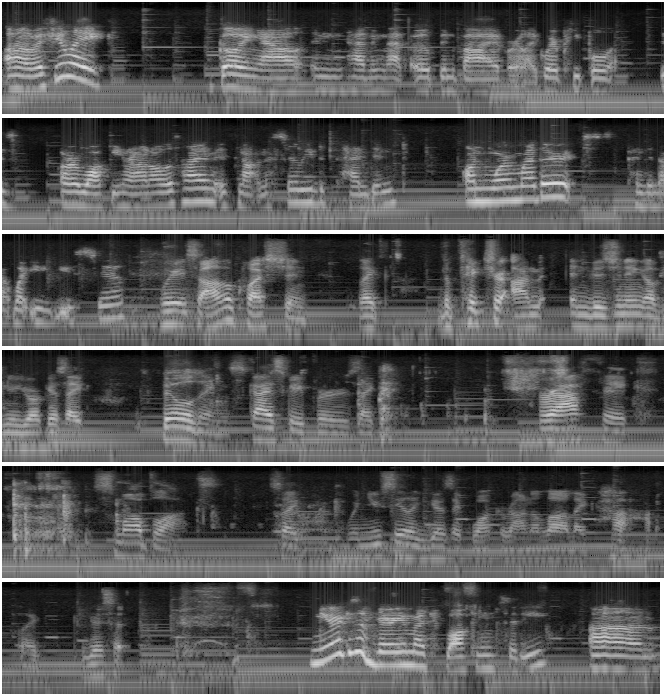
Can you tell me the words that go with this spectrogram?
um, I feel like going out and having that open vibe or like where people is are walking around all the time is not necessarily dependent on warm weather. It's dependent on what you're used to. Wait, so I have a question. Like the picture I'm envisioning of New York is like buildings, skyscrapers, like traffic, small blocks. It's like when you say like you guys like walk around a lot, like ha, like you guys had, New York is a very much walking city. Um,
